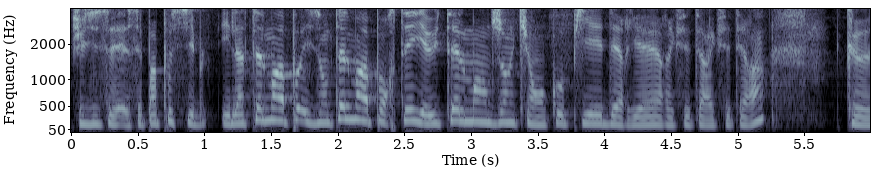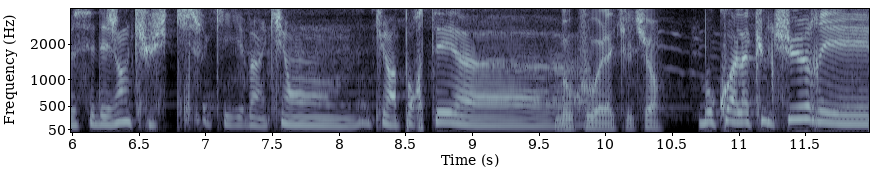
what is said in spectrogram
Je dis, c'est c'est pas possible. Il a tellement, ils ont tellement apporté, il y a eu tellement de gens qui ont copié derrière, etc., etc., que c'est des gens qui, qui, qui, qui ont, qui ont apporté euh, Beaucoup à la culture. Beaucoup à la culture et.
